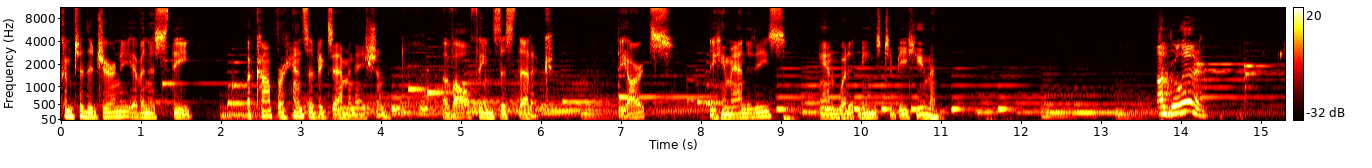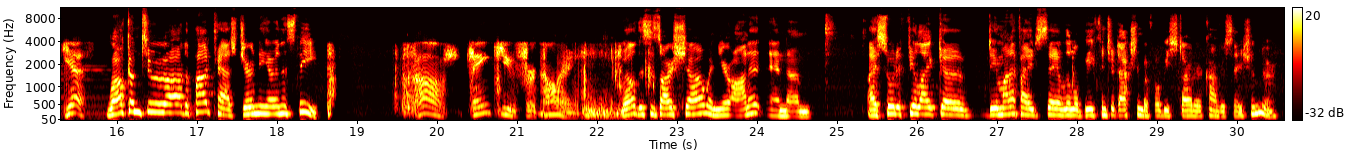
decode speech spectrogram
Welcome to the journey of an aesthete, a comprehensive examination of all things aesthetic, the arts, the humanities, and what it means to be human. Andre Leonard, Yes. welcome to uh, the podcast, Journey of an Aesthete. Oh, thank you for calling. Well, this is our show, and you're on it. And um, I sort of feel like, uh, do you mind if I say a little brief introduction before we start our conversation? Or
